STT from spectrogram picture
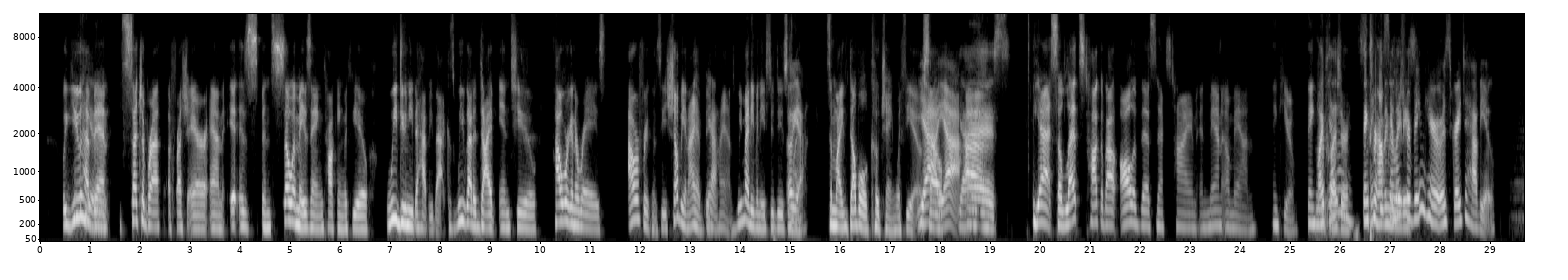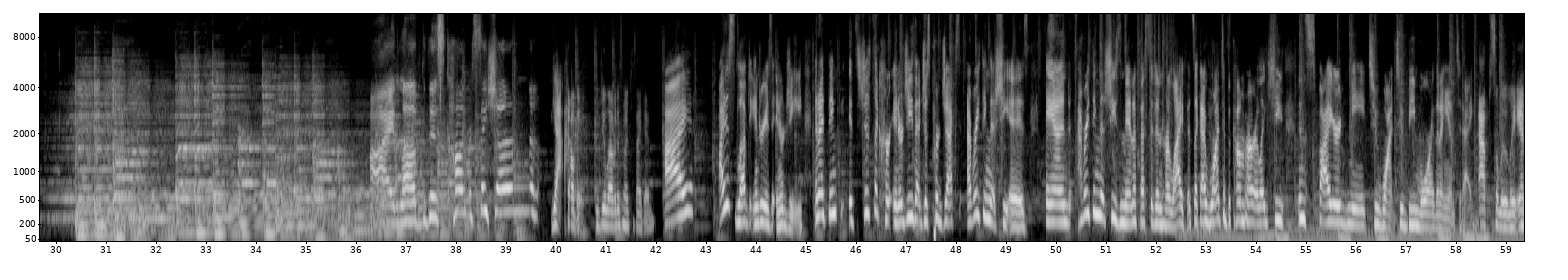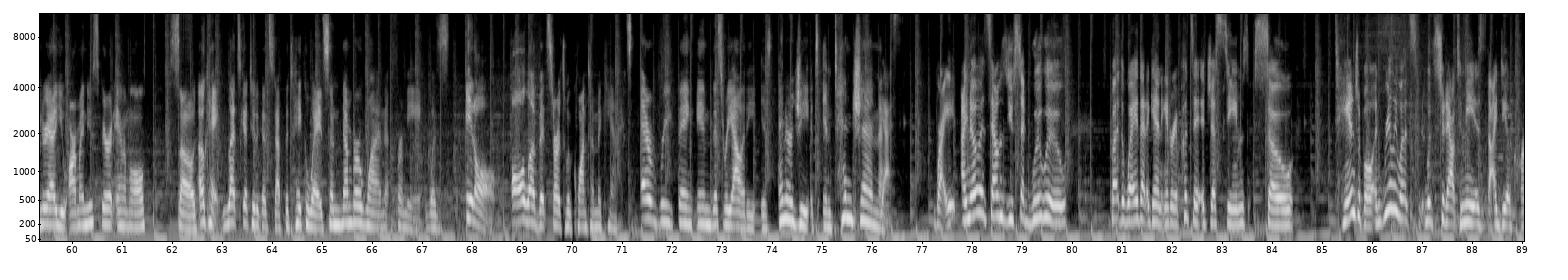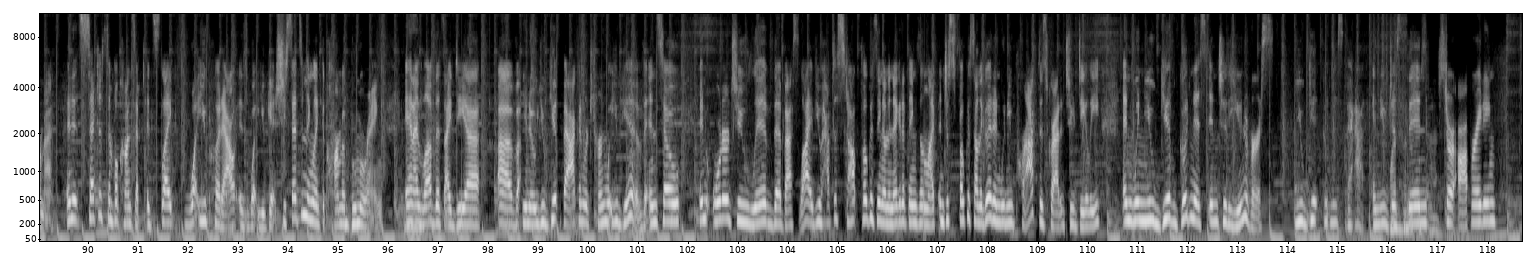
Well, you Thank have you. been such a breath of fresh air, and it has been so amazing talking with you. We do need to have you back because we've got to dive into how we're going to raise our frequency. Shelby and I have big Yeah. plans. We might even need to do some Oh, like, yeah. some like double coaching with you. Yeah. So, um, yeah. Yes. Yeah. So let's talk about all of this next time. And man, oh man, thank you. Thank you. My you. pleasure. Yes. Thanks for Thank you having so me, much ladies. for being here. It was great to have you. I loved this conversation. Yeah. Shelby, did you love it as much as I did? I I just loved Andrea's energy. And I think it's just like her energy that just projects everything that she is and everything that she's manifested in her life. It's like I want to become her. Like she inspired me to want to be more than I am today. Absolutely. Andrea, you are my new spirit animal. So, okay, let's get to the good stuff, the takeaways. So, number one for me was it all. All of it starts with quantum mechanics. Everything in this reality is energy, it's intention. Yes. Right. I know it sounds, you said woo woo, but the way that, again, Andrea puts it, it just seems so tangible. And really, what's, what stood out to me is the idea of karma. And it's such a simple concept. It's like what you put out is what you get. She said something like the karma boomerang. And I love this idea of, you know, you get back and return what you give. And so, in order to live the best life, you have to stop focusing on the negative things in life and just focus on the good. And when you practice gratitude daily and when you give goodness into the universe, you get goodness back and you just 100%. then start operating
